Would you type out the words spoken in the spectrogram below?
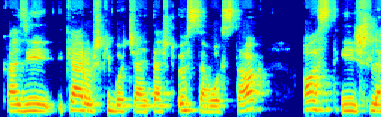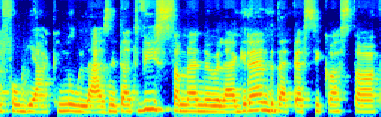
kvázi káros kibocsátást összehoztak, azt is le fogják nullázni, tehát visszamenőleg rendbe teszik azt a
